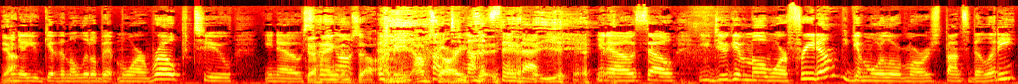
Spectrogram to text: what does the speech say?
Yeah. You know, you give them a little bit more rope to you know, to hang on. themselves. I mean, I'm sorry. I did not to, say that. yeah. You know, so you do give them a little more freedom. You give them a little more responsibility.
